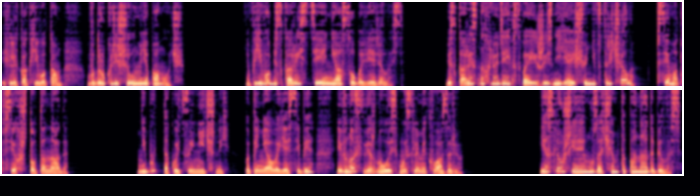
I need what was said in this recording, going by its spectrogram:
или как его там, вдруг решил мне помочь? В его бескорыстие не особо верилось. Бескорыстных людей в своей жизни я еще не встречала. Всем от всех что-то надо. «Не будь такой циничный», — попеняла я себе и вновь вернулась мыслями к Лазарю. Если уж я ему зачем-то понадобилась,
